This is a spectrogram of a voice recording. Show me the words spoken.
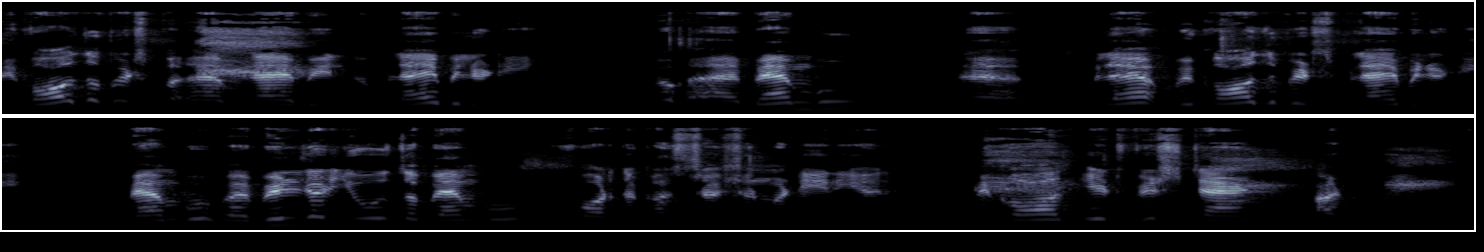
Because of its uh, pliability, uh, bamboo, uh, because of its pliability, bamboo uh, builder use the bamboo for the construction material because it withstand earthquake.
